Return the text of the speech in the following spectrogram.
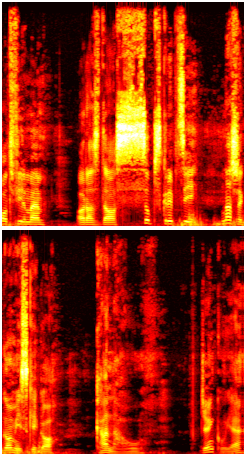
pod filmem oraz do subskrypcji naszego miejskiego kanału. Dziękuję.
